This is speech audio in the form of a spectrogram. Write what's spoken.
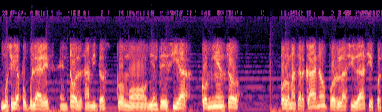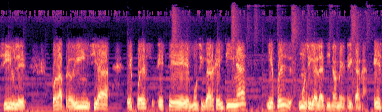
músicas populares en todos los ámbitos, como bien te decía, comienzo por lo más cercano, por la ciudad si es posible, por la provincia, después este, música argentina y después música latinoamericana. Es,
